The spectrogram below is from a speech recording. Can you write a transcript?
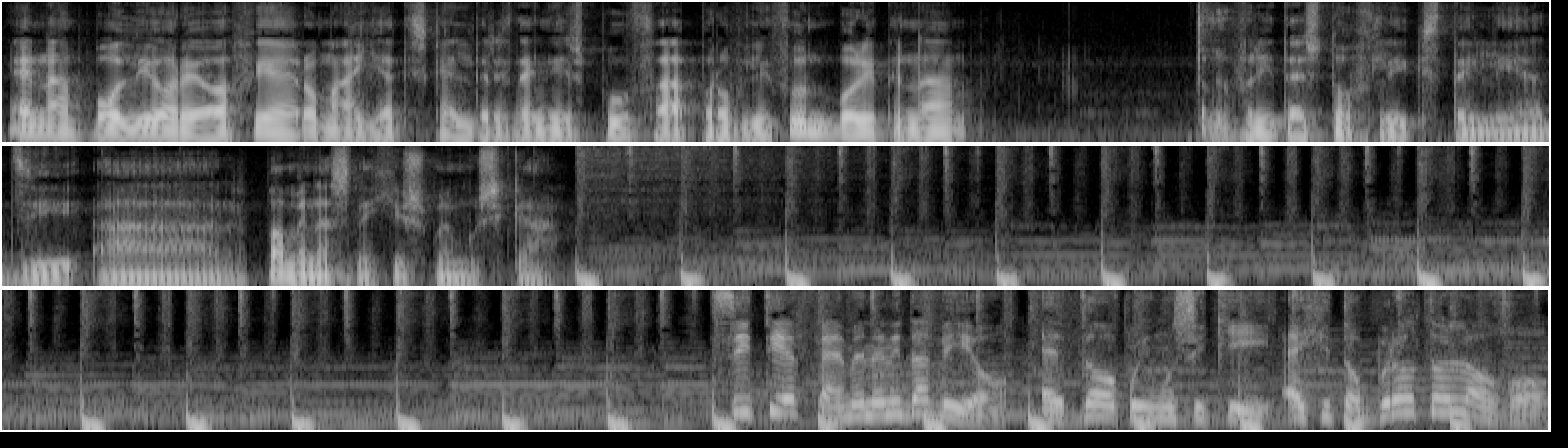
Ένα πολύ ωραίο αφιέρωμα για τις καλύτερες ταινίες που θα προβληθούν. Μπορείτε να βρείτε στο flix.gr. Πάμε να συνεχίσουμε μουσικά. CTFM 92. Εδώ που η μουσική έχει τον πρώτο λόγο.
